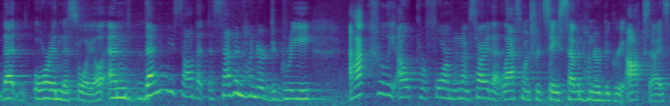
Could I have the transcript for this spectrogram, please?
that, or in the soil, and then we saw that the 700 degree actually outperformed, and I'm sorry that last one should say 700 degree oxidize,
